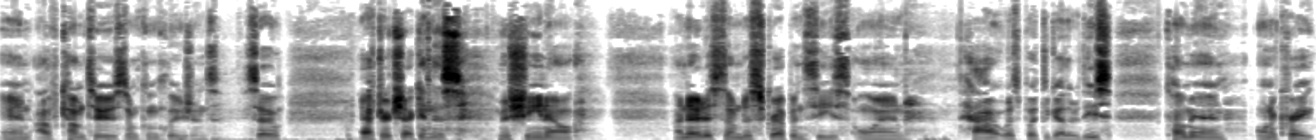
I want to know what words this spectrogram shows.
and I've come to some conclusions. So after checking this machine out, I noticed some discrepancies on how it was put together. These come in on a crate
